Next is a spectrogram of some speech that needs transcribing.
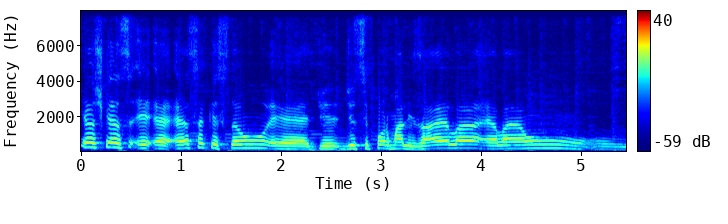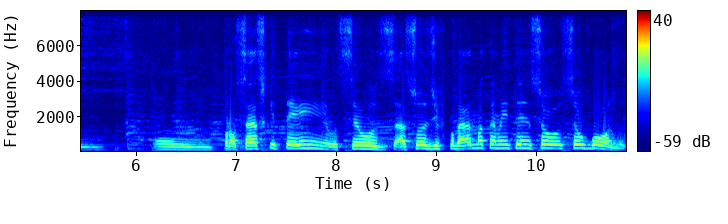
E acho que essa, é, é, essa questão é, de, de, se formalizar, ela, ela é um, um, um, processo que tem os seus, as suas dificuldades, mas também tem o seu, seu bônus.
